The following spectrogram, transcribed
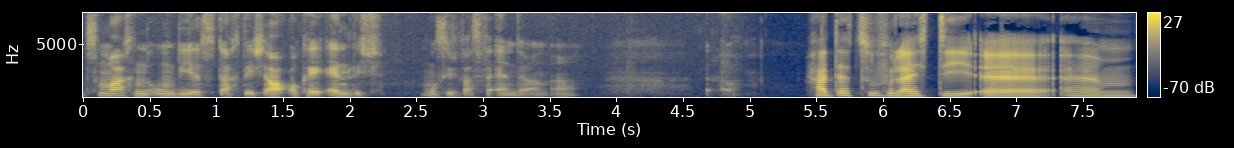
zu machen. Und jetzt dachte ich, ja, okay, endlich muss ich was verändern. Ja. Hat dazu vielleicht die, äh, ähm,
